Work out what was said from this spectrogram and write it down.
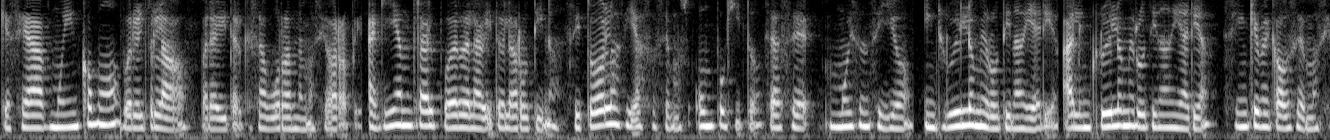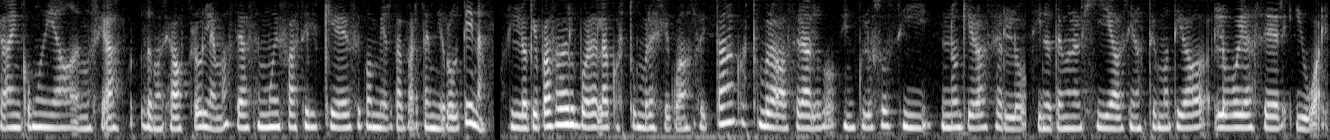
que sea muy incómodo. Por el otro lado, para evitar que se aburran demasiado rápido. Aquí entra el poder del hábito y la rutina. Si todos los días hacemos un poquito, se hace muy sencillo incluirlo en mi rutina diaria. Al incluirlo en mi rutina diaria, sin que me cause demasiada incomodidad, o demasiados, demasiados problemas, se hace muy fácil que se convierta parte de mi rutina. Lo que pasa con el poder de la costumbre es que cuando estoy tan acostumbrado a hacer algo, incluso si no quiero hacerlo, si no tengo energía o si no estoy motivado, lo voy a hacer igual.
